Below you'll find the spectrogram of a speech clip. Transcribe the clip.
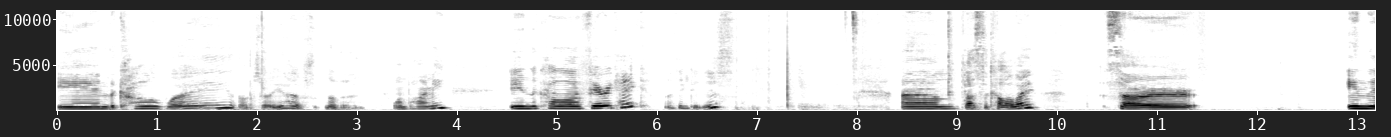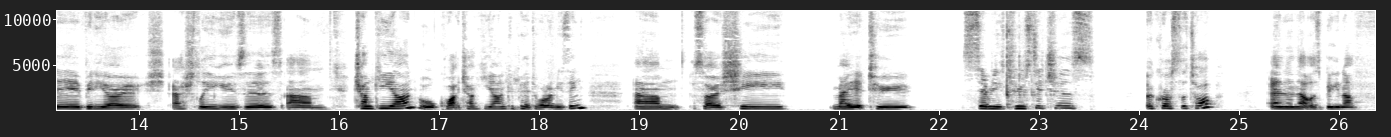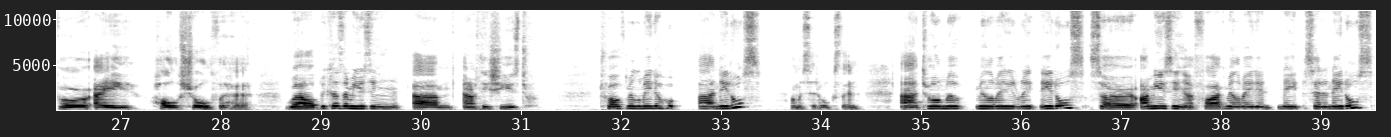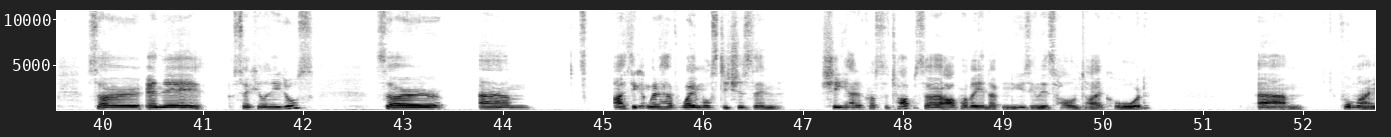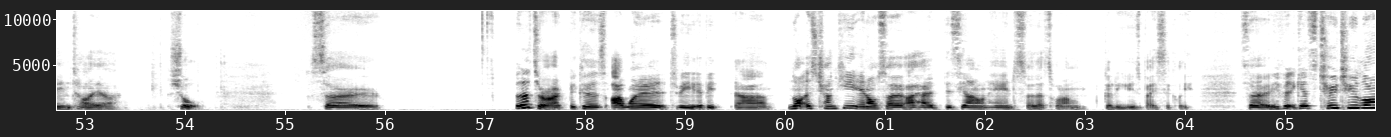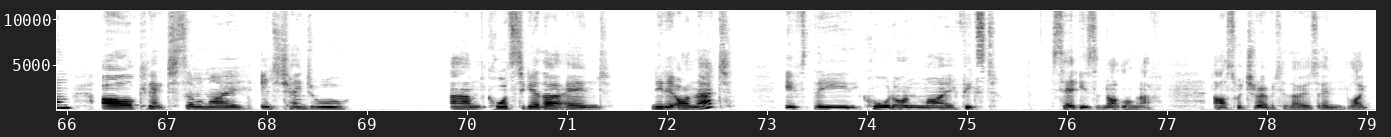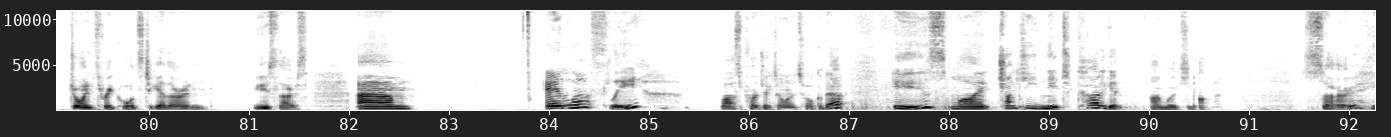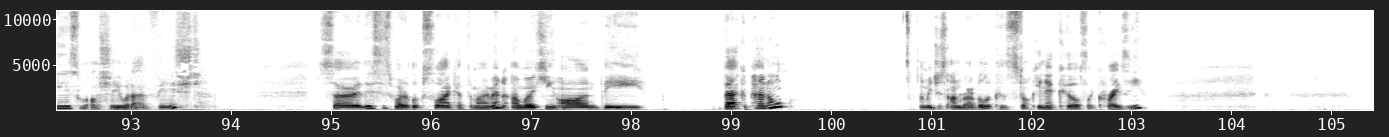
in the colorway I'll show you have another one behind me in the color Fairy Cake I think it is um that's the colorway so in the video, Ashley uses um, chunky yarn, or quite chunky yarn compared to what I'm using. Um, so she made it to 72 stitches across the top, and then that was big enough for a whole shawl for her. Well, because I'm using, um, and I think she used 12 millimeter uh, needles, I almost said hooks then, uh, 12 millimeter needles, so I'm using a 5 millimeter set of needles, so, and they're circular needles, so um, I think I'm going to have way more stitches than she had across the top. So I'll probably end up using this whole entire cord um, for my entire shawl. So, but that's alright because I wanted it to be a bit uh, not as chunky and also I had this yarn on hand so that's what I'm going to use basically. So if it gets too, too long, I'll connect some of my interchangeable um, cords together and knit it on that if the cord on my fixed set is not long enough. I'll switch it over to those and like join three cords together and use those. Um, and lastly, last project I want to talk about is my chunky knit cardigan I'm working on. So here's, I'll show you what I have finished. So this is what it looks like at the moment. I'm working on the back panel let me just unravel it because stockinette curls like crazy.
